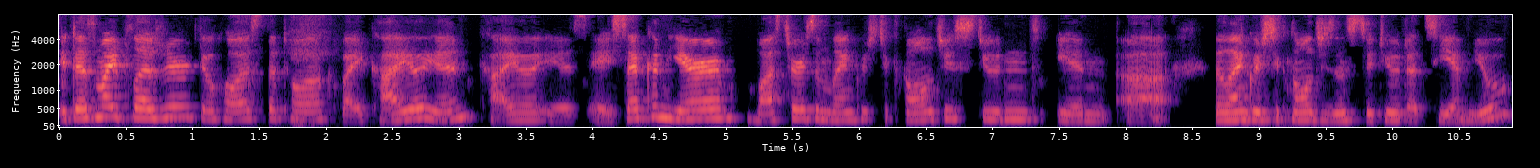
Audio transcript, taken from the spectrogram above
It is my pleasure to host the talk by Kayo Yin. Kayo is a second year Master's in Language Technology student in uh, the Language Technologies Institute at CMU.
